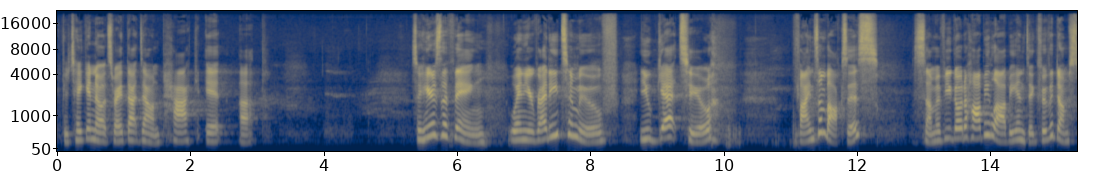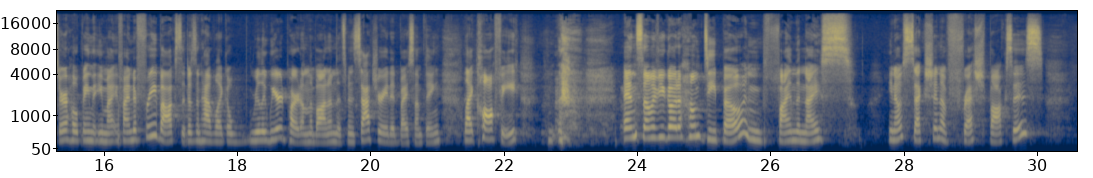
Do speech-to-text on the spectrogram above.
If you're taking notes, write that down. Pack it up. So here's the thing when you're ready to move, you get to find some boxes. Some of you go to Hobby Lobby and dig through the dumpster, hoping that you might find a free box that doesn't have like a really weird part on the bottom that's been saturated by something like coffee. and some of you go to Home Depot and find the nice, you know, section of fresh boxes.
